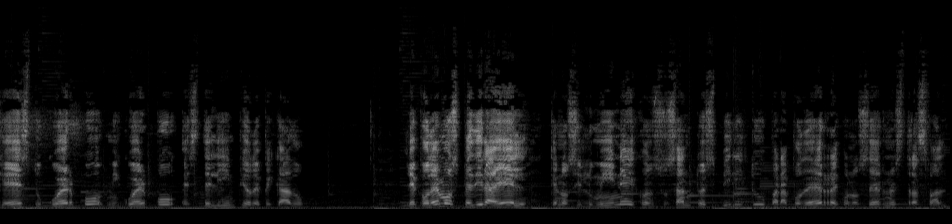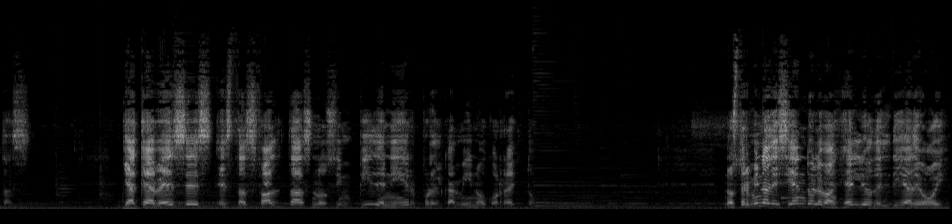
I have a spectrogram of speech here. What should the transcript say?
que es tu cuerpo, mi cuerpo, esté limpio de pecado. Le podemos pedir a Él que nos ilumine con su Santo Espíritu para poder reconocer nuestras faltas, ya que a veces estas faltas nos impiden ir por el camino correcto. Nos termina diciendo el Evangelio del día de hoy,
